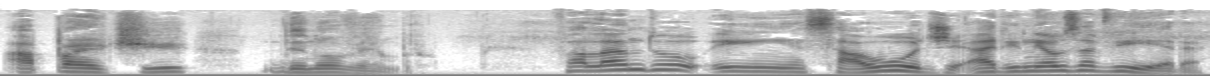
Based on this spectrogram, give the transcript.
a partir de novembro. Falando em saúde, Arineuza Vieira.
